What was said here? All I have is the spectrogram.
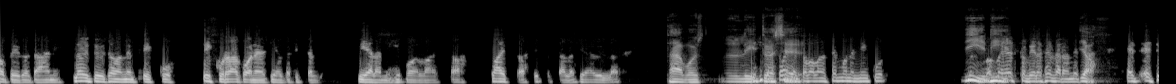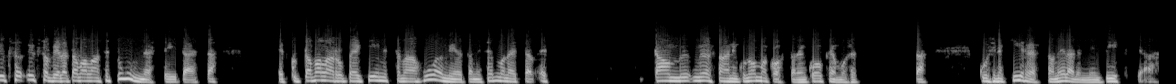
sopiiko tämä, niin löytyy sellainen pikku, pikku rakonen sieltä sitten vielä, mihin voi laittaa, laittaa sitten tällaisia ylläreitä. Tämä voisi liittyä se... Tavallaan semmoinen, niin kuin, niin, mä niin. vielä sen verran, että, että, että yksi, yksi on vielä tavallaan se tunne siitä, että, että kun tavallaan rupeaa kiinnittämään huomiota, niin semmoinen, että, että tämä on myös vähän niin kuin omakohtainen kokemus, että kun siinä kirjassa on elänyt niin pitkään,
